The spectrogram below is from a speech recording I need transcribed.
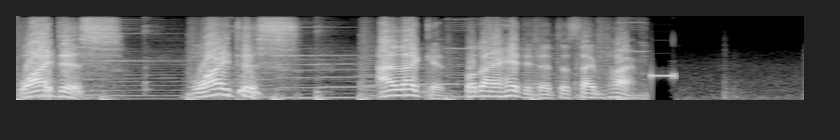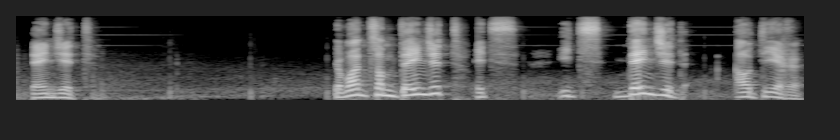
Why this? Why this? I like it, but I hate it at the same time. Danger. You want some danger? It's it's danger out here.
